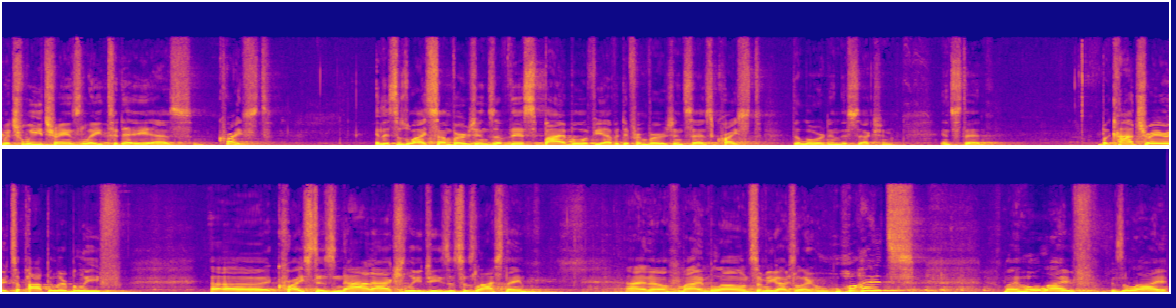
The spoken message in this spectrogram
which we translate today as Christ. And this is why some versions of this Bible, if you have a different version, says Christ the Lord in this section instead. But contrary to popular belief, uh, Christ is not actually Jesus' last name. I know, mind blown. Some of you guys are like, what? My whole life is a lie.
